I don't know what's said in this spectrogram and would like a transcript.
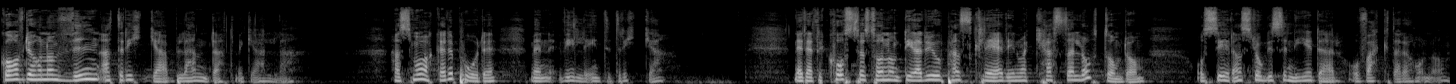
gav de honom vin att dricka blandat med galla. Han smakade på det, men ville inte dricka. När det hade korsfäst honom delade de upp hans kläder genom att kasta lott om dem och sedan slog de sig ner där och vaktade honom.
